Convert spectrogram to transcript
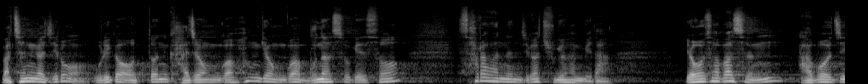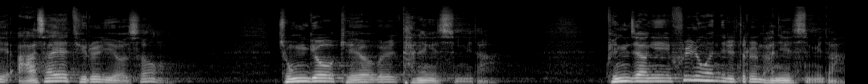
마찬가지로 우리가 어떤 가정과 환경과 문화 속에서 살아왔는지가 중요합니다. 여호사밧은 아버지 아사의 뒤를 이어서 종교 개혁을 단행했습니다. 굉장히 훌륭한 일들을 많이 했습니다.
